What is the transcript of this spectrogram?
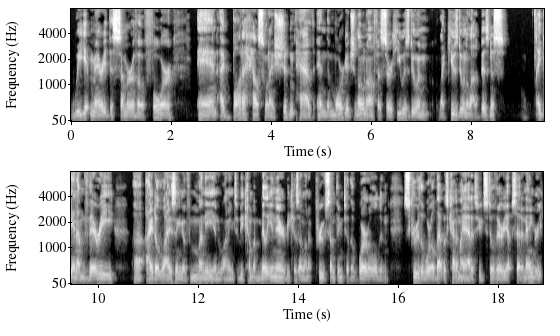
We get married the summer of 04 and I bought a house when I shouldn't have and the mortgage loan officer, he was doing like he was doing a lot of business. Again, I'm very uh, idolizing of money and wanting to become a millionaire because I want to prove something to the world and screw the world. That was kind of my attitude, still very upset and angry.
